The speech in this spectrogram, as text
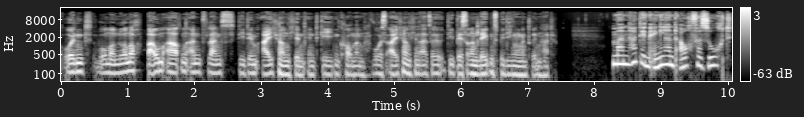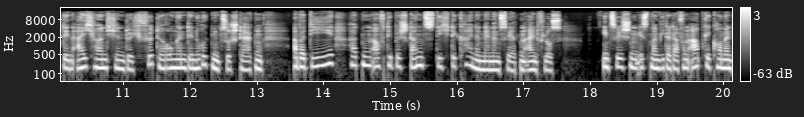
und wo man nur noch Baumarten anpflanzt, die dem Eichhörnchen entgegenkommen, wo das Eichhörnchen also die besseren Lebensbedingungen drin hat. Man hat in England auch versucht, den Eichhörnchen durch Fütterungen den Rücken zu stärken, aber die hatten auf die Bestandsdichte keinen nennenswerten Einfluss. Inzwischen ist man wieder davon abgekommen,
